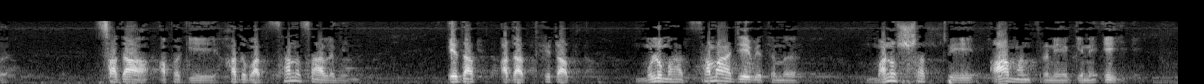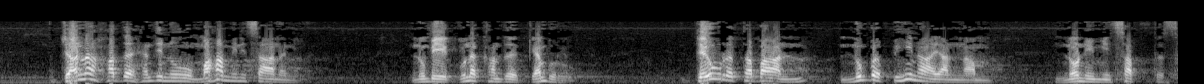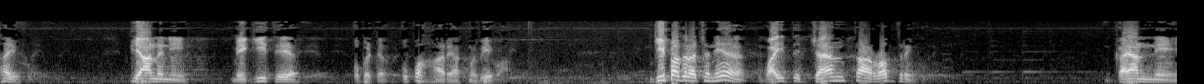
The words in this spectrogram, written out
සදා අපගේ හදවත් සනසාලමින් එදත් අදත් හෙටත් මුළු මහත් සමාජයේ වෙතම මනුෂ්‍යත්වයේ ආමන්ත්‍රණය ගෙන එයි. ජනහද හැඳිනූ මහ මිනිසානනි. නුඹේ ගුණකඳ ගැඹුරු. දෙවුර තබා නුඹ පිහිනා යන්නම් නොනිමි සප්ත සයුරු. පියාණනි මේ ගීතය ඔබට උපහාරයක්ම වේවා. ගීපද රචනය වෛද්‍ය ජයන්තා රොද්රිගු ගයන්නේ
